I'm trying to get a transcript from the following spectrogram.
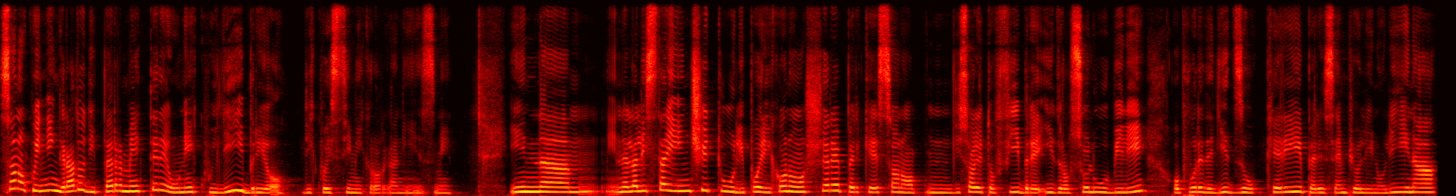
Sono quindi in grado di permettere un equilibrio di questi microorganismi. In, ehm, nella lista INCI tu li puoi riconoscere perché sono mh, di solito fibre idrosolubili oppure degli zuccheri, per esempio l'inulina,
